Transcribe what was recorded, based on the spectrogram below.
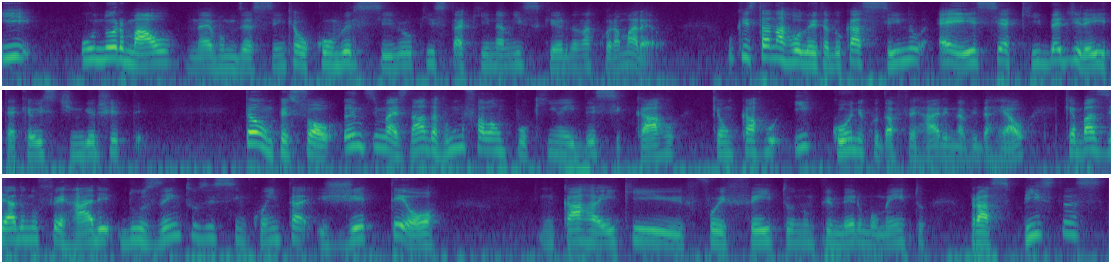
e o normal, né, vamos dizer assim, que é o conversível, que está aqui na minha esquerda na cor amarela. O que está na roleta do cassino é esse aqui da direita, que é o Stinger GT. Então, pessoal, antes de mais nada, vamos falar um pouquinho aí desse carro, que é um carro icônico da Ferrari na vida real, que é baseado no Ferrari 250 GTO. Um carro aí que foi feito num primeiro momento para as pistas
